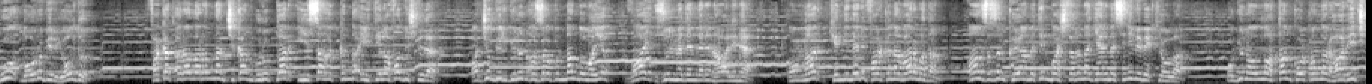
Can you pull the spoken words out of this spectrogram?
Bu doğru bir yoldur. Fakat aralarından çıkan gruplar İsa hakkında ihtilafa düştüler. Acı bir günün azabından dolayı vay zulmedenlerin haline. Onlar kendileri farkına varmadan ansızın kıyametin başlarına gelmesini mi bekliyorlar? O gün Allah'tan korkanlar hariç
